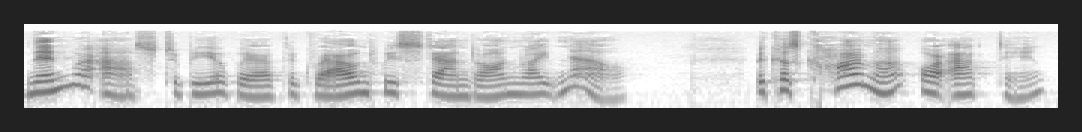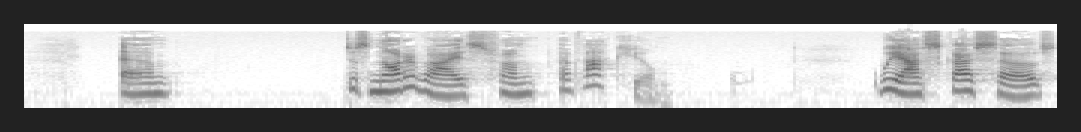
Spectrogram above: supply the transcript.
then we're asked to be aware of the ground we stand on right now. Because karma or acting um, does not arise from a vacuum. We ask ourselves,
